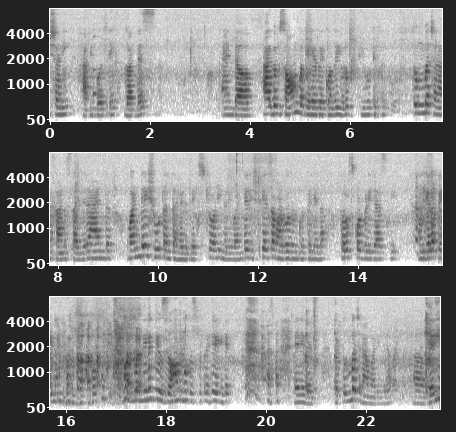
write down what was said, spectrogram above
Ishani happy birthday God bless and album song ಬಗ್ಗೆ ಹೇಳಬೇಕು ಅಂದರೆ ಇವರು ಬ್ಯೂಟಿಫುಲ್ ತುಂಬ ಚೆನ್ನಾಗಿ ಕಾಣಿಸ್ತಾ ಇದ್ದೀರಾ. ಆ್ಯಂಡ್ ಒನ್ ಡೇ ಶೂಟ್ ಅಂತ ಹೇಳಿದ್ರೆ ಎಕ್ಸ್ಟ್ರಾಡಿನರಿ ಒನ್ ಡೇ ಇಷ್ಟು ಕೆಲಸ ಮಾಡ್ಬೋದು ಅಂತ ಗೊತ್ತಿರಲಿಲ್ಲ. ತೋರಿಸ್ಕೊಡ್ಬೇಡಿ ಜಾಸ್ತಿ. ನಮಗೆಲ್ಲ ಪೇಮೆಂಟ್ ಬರಬೇಕು. ಒಂದೊಂದು ದಿನಕ್ಕೆ ನೀವು ಸಾಂಗ್ ಮುಗಿಸ್ಬಿಟ್ರೆ ಹೇಗೆ? ಎನಿವೇಸ್ ಬಟ್ ತುಂಬ ಚೆನ್ನಾಗಿ ಮಾಡಿದ್ದೀರಾ. ವೆರಿ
